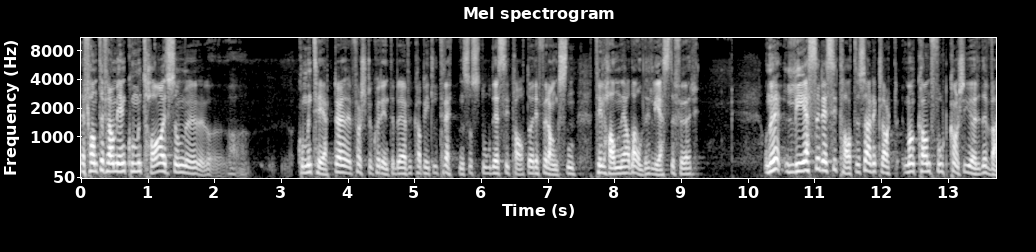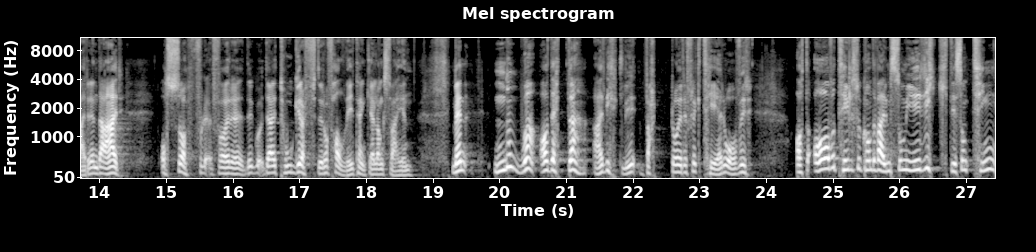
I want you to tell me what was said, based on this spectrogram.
Jeg fant det fram i en kommentar som uh, kommenterte 1. Korinterbrev kapittel 13, så sto det sitatet og referansen til han. Jeg hadde aldri lest det før. Og Når jeg leser det sitatet, så er det klart man kan fort kanskje gjøre det verre enn det er. Også, for, for det, det, er to grøfter å falle i tenker jeg, langs veien. Men noe av dette er virkelig verdt å reflektere over at av og til så kan det være så mye riktig ting,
